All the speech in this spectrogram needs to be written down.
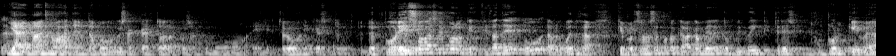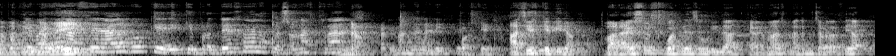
y Claro. además no vas a tener tampoco que sacar todas las cosas como electrónicas y todo esto. Entonces, por eso va a ser por lo que, fíjate tú, la vergüenza, que por eso va a ser por lo que va a cambiar en 2023, no porque vayan No a hacer una ley. a hacer algo que, que proteja a las personas trans. No, cariño, Manda no. narices. ¿Por qué? Así es que mira, para esos guardias de seguridad, que además me hace mucha gracia,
